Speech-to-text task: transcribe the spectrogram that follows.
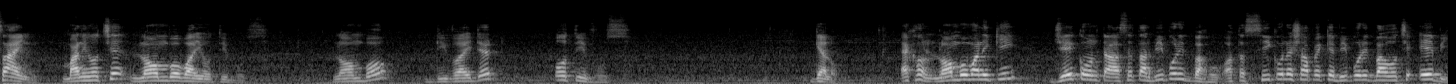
সাইন মানে হচ্ছে লম্ব বাই অতিভুজ। লম্ব ডিভাইডেড অতিভুজ। গেল। এখন লম্ব মানে কি? যে কোণটা আছে তার বিপরীত বাহু, অর্থাৎ সি কোণের সাপেক্ষে বিপরীত বাহু হচ্ছে এ বি।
